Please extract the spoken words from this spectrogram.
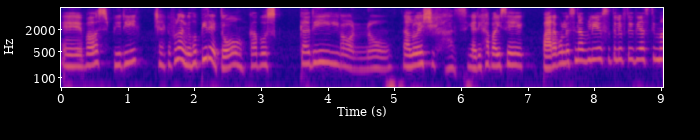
Ε, πάω σπίτι και αρχίζω να νιώθω πυρετό. Κάπως κάτι Oh no. άλλο έχει χάσει. Γιατί είχα πάει σε πάρα πολλές συναυλίες το τελευταίο διάστημα.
